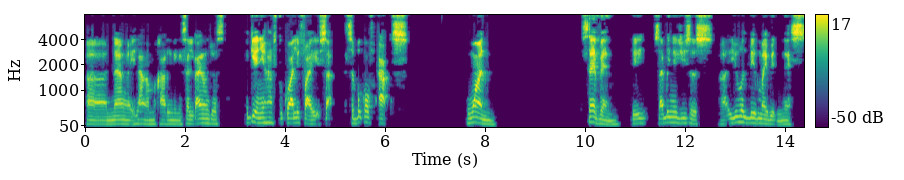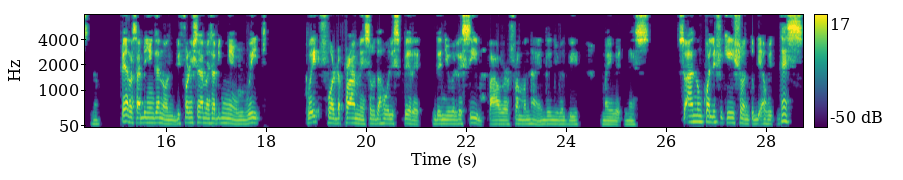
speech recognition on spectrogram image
uh, na kailangan makarinig ng salita ng Diyos. Again, you have to qualify sa sa Book of Acts 1 7 okay? Sabi ni Jesus, uh, you will be my witness. No? Pero sabi niya ganun, before niya sinabi, sabi niya, wait, wait for the promise of the Holy Spirit, then you will receive power from on high, and then you will be my witness. So, anong qualification to be a witness?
